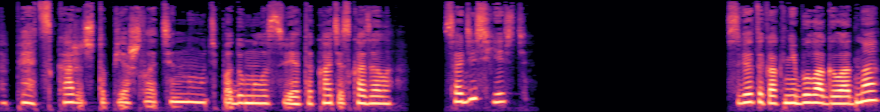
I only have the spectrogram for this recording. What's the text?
«Опять скажет, чтоб я шла тянуть», — подумала Света. Катя сказала, «Садись есть». Света, как не была голодна,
